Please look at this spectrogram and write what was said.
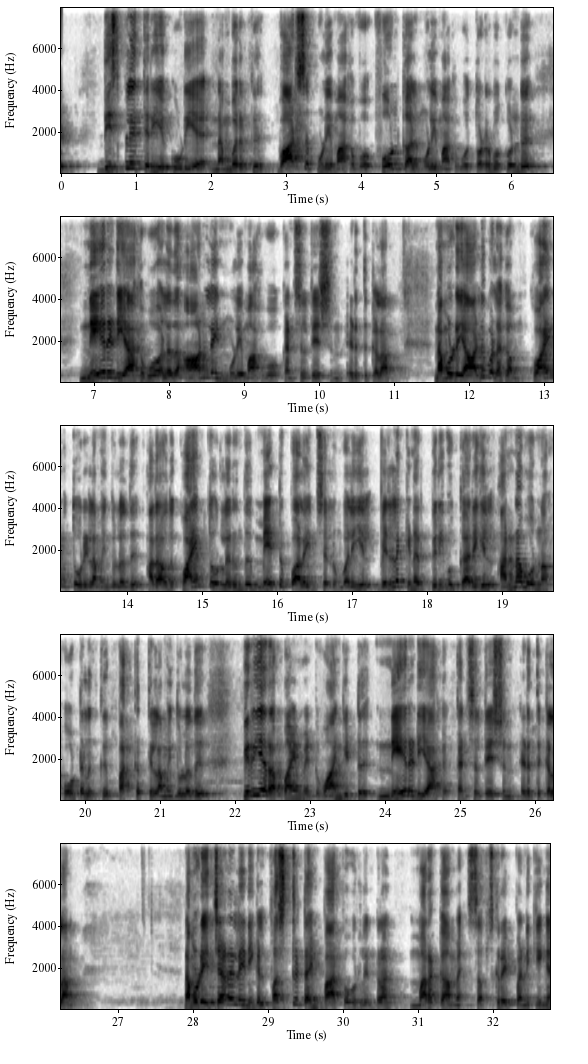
டிஸ்ப்ளே தெரியக்கூடிய நம்பருக்கு வாட்ஸ்அப் மூலியமாகவோ ஃபோன் கால் மூலியமாகவோ தொடர்பு கொண்டு நேரடியாகவோ அல்லது ஆன்லைன் மூலியமாகவோ கன்சல்டேஷன் எடுத்துக்கலாம். நம்முடைய அலுவலகம் கோயம்புத்தூரில் அமைந்துள்ளது. அதாவது கோயம்புத்தூரிலிருந்து மேட்டுப்பாளையம் செல்லும் வழியில் வெள்ளக்கிணர் பிரிவுக்கு அருகில் அன்னபூர்ணா ஹோட்டலுக்கு பக்கத்தில் அமைந்துள்ளது. பிரியர் அப்பாயின்மெண்ட் வாங்கிட்டு நேரடியாக கன்சல்டேஷன் எடுத்துக்கலாம். நம்முடைய சேனலை நீங்கள் ஃபஸ்ட்டு டைம் பார்ப்பவர்கள் என்றால் மறக்காமல் சப்ஸ்கிரைப் பண்ணிக்கிங்க.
